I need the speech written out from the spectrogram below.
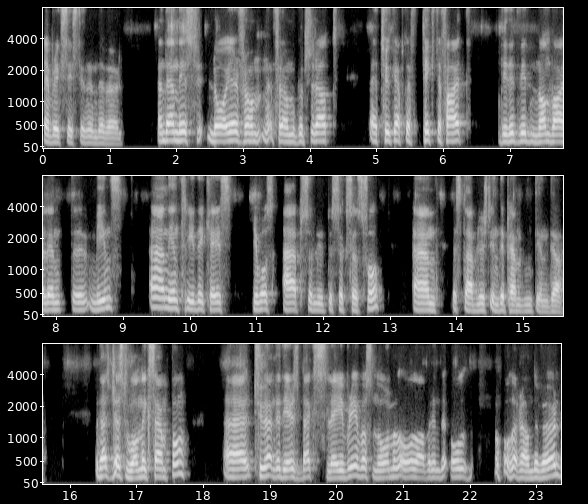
ever existed in the world. And then this lawyer from from Gujarat uh, took up the picked the fight, did it with non-violent uh, means, and in three decades he was absolutely successful and established independent India. But that's just one example. Uh, 200 years back, slavery was normal all over in the all, all around the world.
